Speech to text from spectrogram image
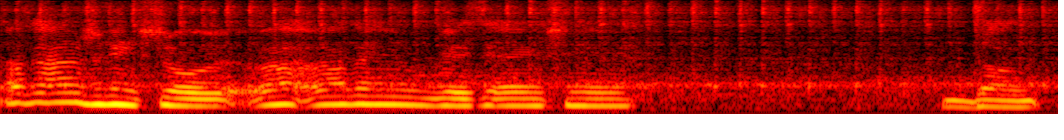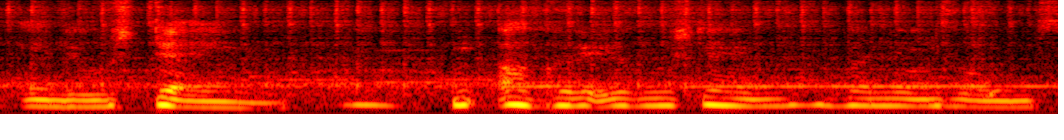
Welke andere ring zo? Welke ring weet ik dan in de woestijn. Een afgelegen woestijn waar niemand woont.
